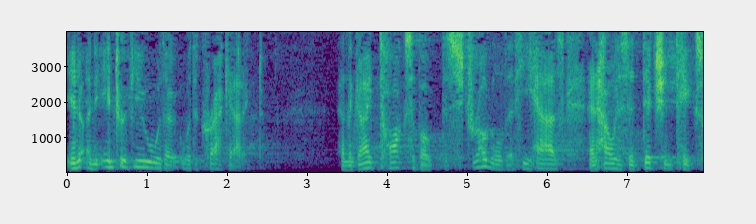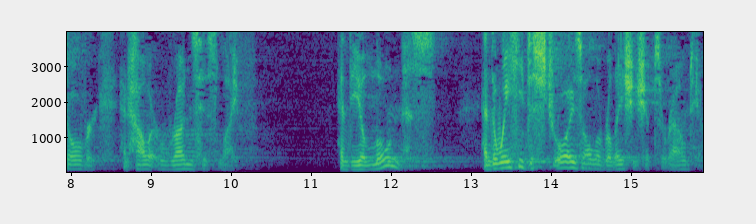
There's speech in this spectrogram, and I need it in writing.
In an interview with a with a crack addict, and the guy talks about the struggle that he has and how his addiction takes over and how it runs his life, and the aloneness, and the way he destroys all the relationships around him.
